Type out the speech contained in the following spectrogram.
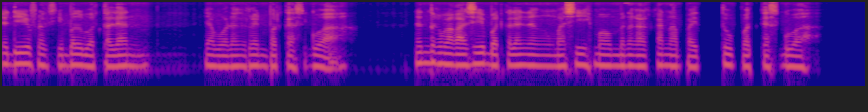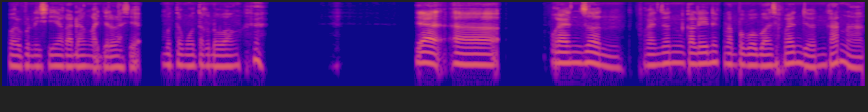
Jadi fleksibel buat kalian yang mau dengerin podcast gua. Dan terima kasih buat kalian yang masih mau mendengarkan apa itu podcast gua. Walaupun isinya kadang nggak jelas ya, muter-muter doang. ya, eh friendzone. Friendzone kali ini kenapa gua bahas friendzone? Karena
